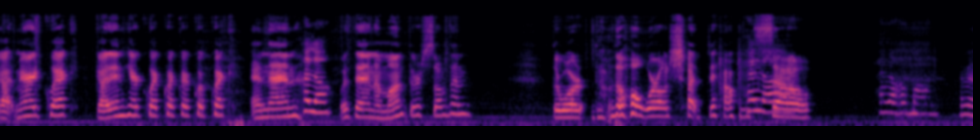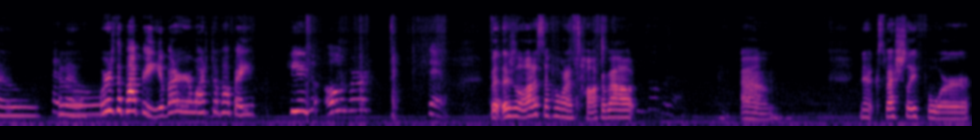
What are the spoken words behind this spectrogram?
got married quick, got in here quick, quick, quick, quick, quick, and then hello. within a month or something, the war, the whole world shut down. Hello. So, Hello, Mom. hello, hello, Hello. Where's the puppy? You better watch the puppy. He's over there. But there's a lot of stuff I want to talk about. Um, you know, especially for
